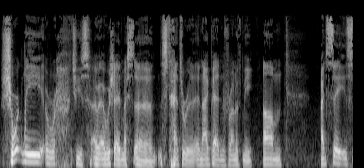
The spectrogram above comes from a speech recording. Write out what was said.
shortly. Jeez, I, I wish I had my uh, stats or an iPad in front of me. Um, I'd say it's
